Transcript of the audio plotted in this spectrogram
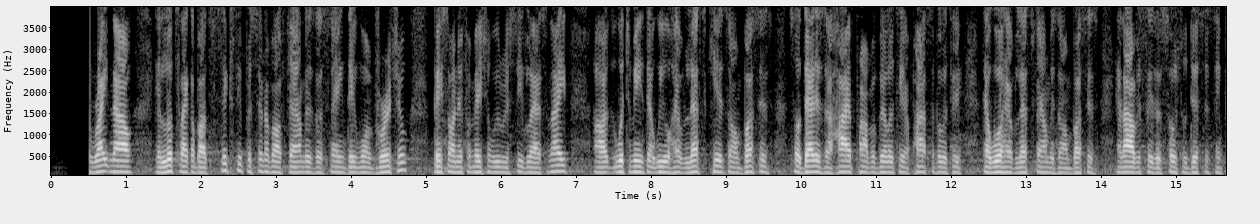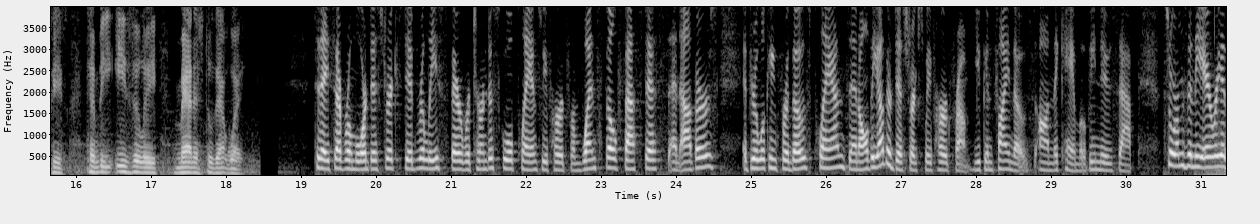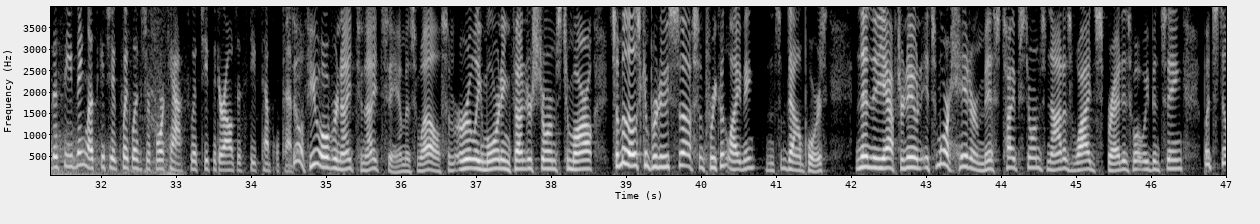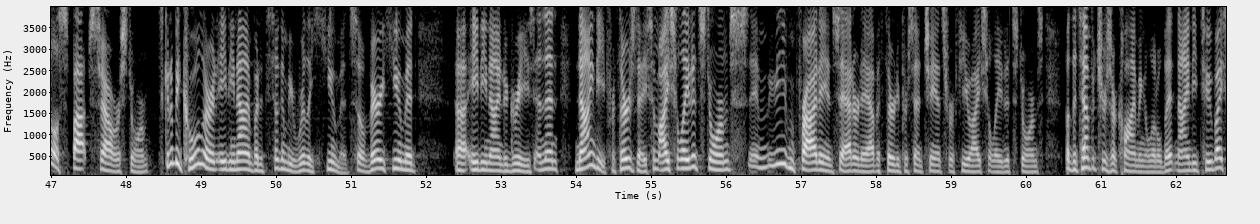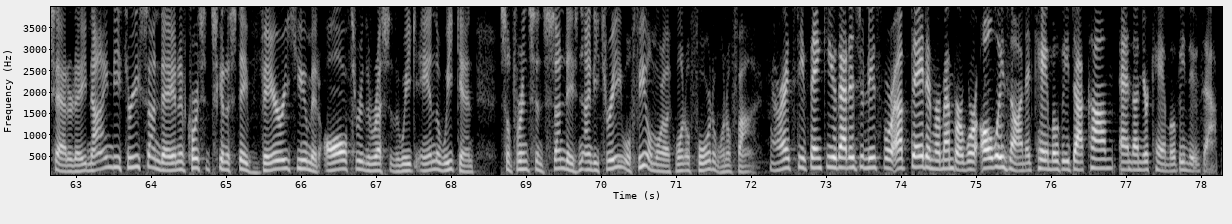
Right now, it looks like about 60% of our families are saying they want virtual based on information we received last night, uh, which means that we will have less kids on buses. So that is a high probability, a possibility that we'll have less families on buses. And obviously the social distancing piece can be easily managed through that way. Today, several more districts did release their return to school plans. We've heard from Wentzville, Festus, and others. If you're looking for those plans and all the other districts we've heard from, you can find those on the KMOV News app. Storms in the area this evening. Let's get you a quick look at your forecast with Chief Meteorologist Steve Templeton. Still a few overnight tonight, Sam, as well. Some early morning thunderstorms tomorrow. Some of those can produce uh, some frequent lightning and some downpours. And then in the afternoon, it's more hit or miss type storms, not as widespread as what we've been seeing, but still a spot shower storm. It's going to be cooler at 89, but it's still going to be really humid. So very humid. Uh, 89 degrees. And then 90 for Thursday. Some isolated storms. Even Friday and Saturday, I have a 30% chance for a few isolated storms. But the temperatures are climbing a little bit. 92 by Saturday, 93 Sunday. And of course, it's going to stay very humid all through the rest of the week and the weekend. So for instance, Sunday's 93 will feel more like 104 to 105. All right, Steve, thank you. That is your News 4 update. And remember, we're always on at KMOV.com and on your KMOV News app.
